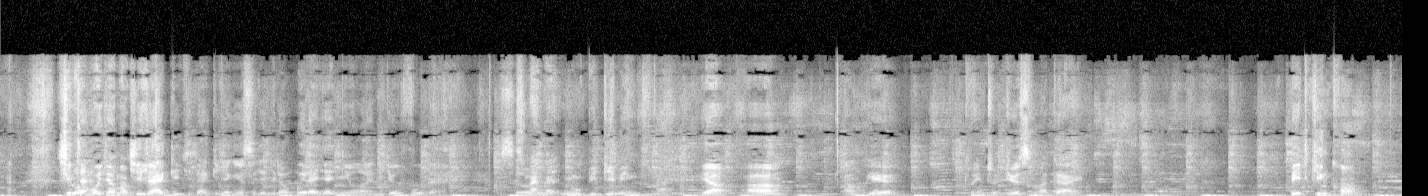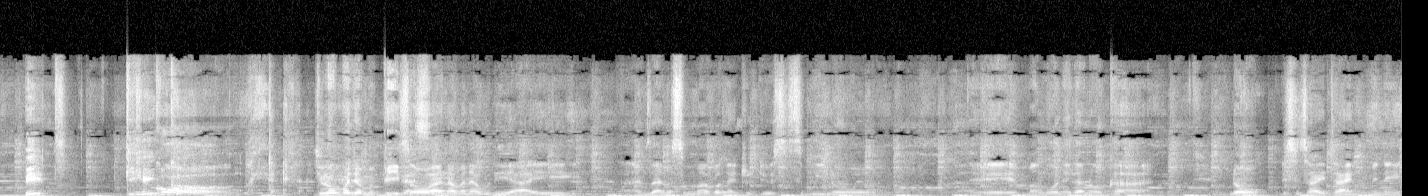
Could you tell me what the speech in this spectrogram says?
Chirombo cha chitagi chitagi chakenso chachita kubwera chanyiwa ni chovuta so Sinanga new beginnings. yeah um i'm here to introduce my guy beat king kong beat King Kong. Chirombo cha mabita. so anamana kuti ai anzano simapanga introduce sibwino eh, nokha no this is high time. Imene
